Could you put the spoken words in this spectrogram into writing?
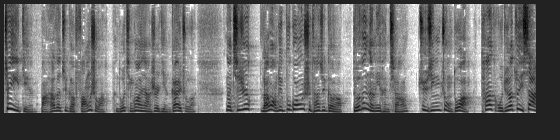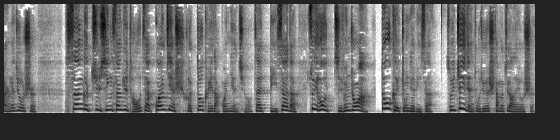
这一点把他的这个防守啊很多情况下是掩盖住了。那其实篮网队不光是他这个得分能力很强，巨星众多啊，他我觉得最吓人的就是。三个巨星三巨头在关键时刻都可以打关键球，在比赛的最后几分钟啊，都可以终结比赛。所以这一点我觉得是他们最大的优势。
